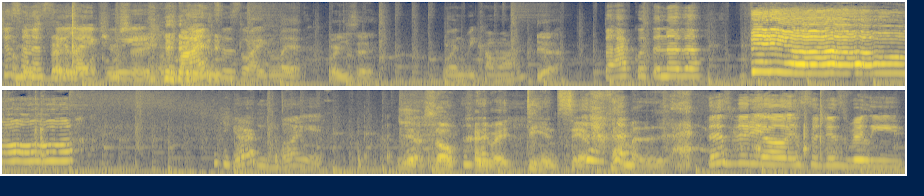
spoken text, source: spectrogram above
Just I mean, wanna it's better see than like we say. mine's is like lit What do you say? when we come on. Yeah. Back with another video. You're annoying. Yeah. So anyway, D and Sam family. This video is to just really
